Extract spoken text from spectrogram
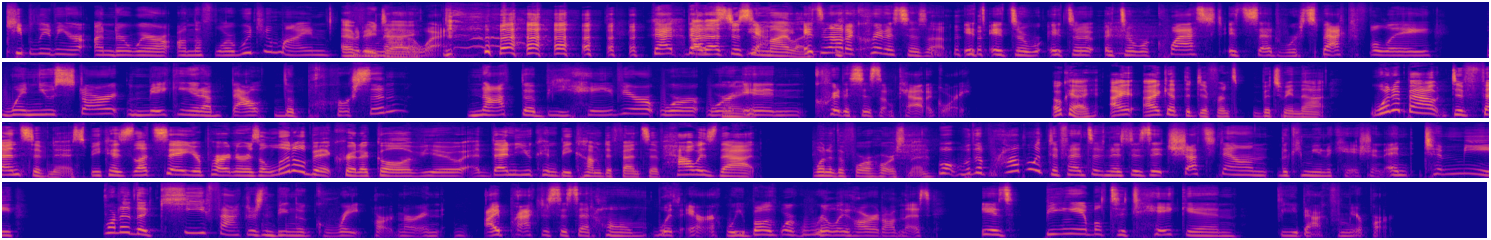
keep leaving your underwear on the floor. Would you mind Every putting that away?" that, That Oh, that's just in my life. It's not a criticism. it's it's a it's a it's a request. It's said respectfully. When you start making it about the person, not the behavior, we're we're Right. in criticism category. Okay, I, I get the difference between that. What about defensiveness? Because let's say your partner is a little bit critical of you, and then you can become defensive. How is that one of the four horsemen? Well, the problem with defensiveness is it shuts down the communication. And to me, one of the key factors in being a great partner, and I practice this at home with Eric, we both work really hard on this, is being able to take in feedback from your partner.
